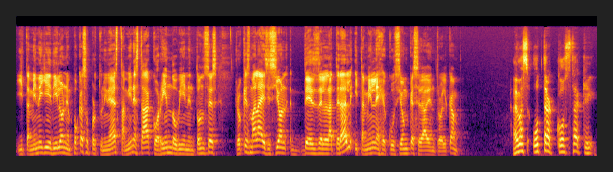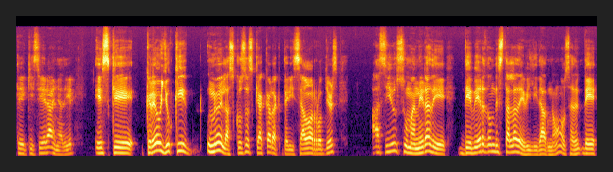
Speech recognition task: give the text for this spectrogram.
y también AJ Dillon en pocas oportunidades también estaba corriendo bien. Entonces creo que es mala decisión desde el lateral y también la ejecución que se da dentro del campo. Además, otra cosa que, quisiera añadir es que creo yo que una de las cosas que ha caracterizado a Rodgers ha sido su manera de, ver dónde está la debilidad, ¿no? O sea, de,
